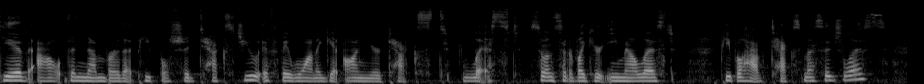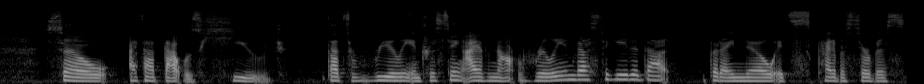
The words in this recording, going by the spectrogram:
give out the number that people should text you if they want to get on your text list. So instead of like your email list, people have text message lists. So I thought that was huge. That's really interesting. I have not really investigated that, but I know it's kind of a service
